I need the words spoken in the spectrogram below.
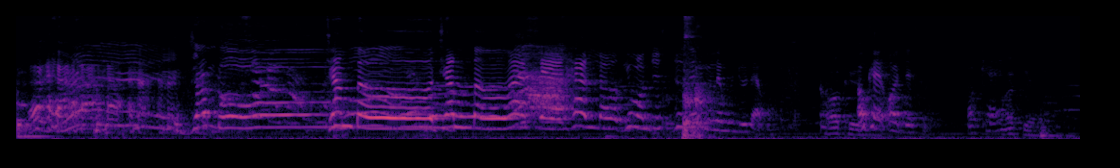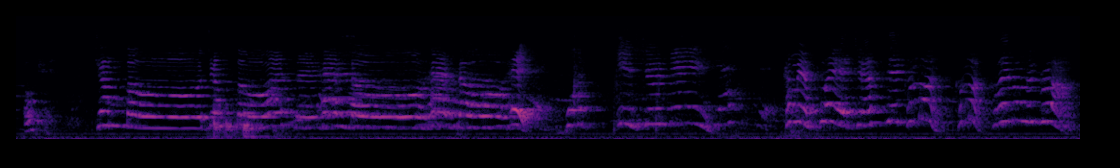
Jambo! Jambo! Jambo! I said hello. You want to just do this one then we do that one? Okay. Okay, or this one. Okay? Okay. Okay. Jambo! Jambo! I said hello! Hello! Hey, what is your name? Justin. Come here, play it, Justin. Come on. Come on, play it on the drums.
